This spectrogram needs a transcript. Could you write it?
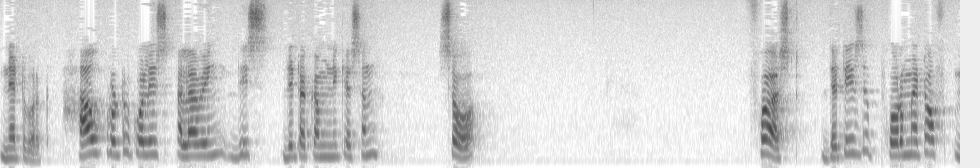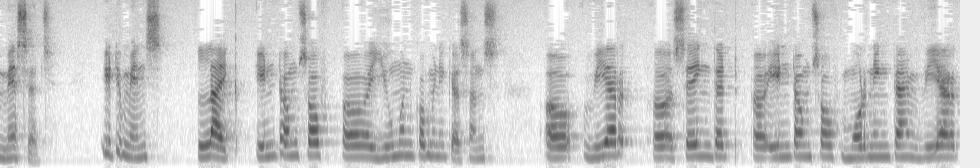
network. How protocol is allowing this data communication? So First, that is a format of message. It means like in terms of uh, human communications, uh, we are uh, saying that uh, in terms of morning time, we are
